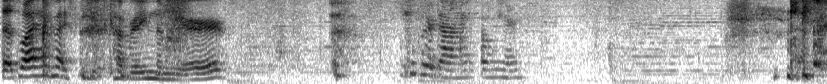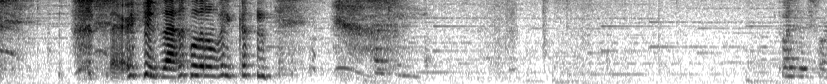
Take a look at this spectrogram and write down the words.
That's why I have my feet covering the mirror. You can put it down over here. There, is that a little bit gum? What's this for?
